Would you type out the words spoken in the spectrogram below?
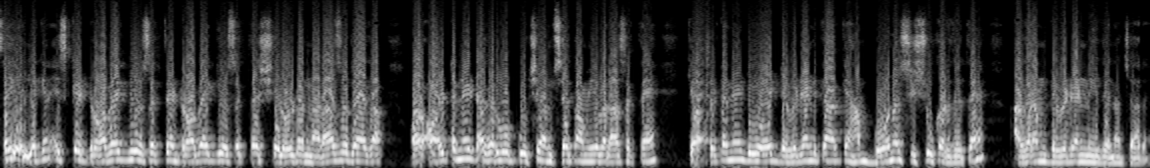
सही है, लेकिन इसके ड्रॉबैक भी हो सकते हैं ड्रॉबैक भी हो सकता है शेयर होल्डर नाराज़ हो जाएगा। और ऑल्टरनेट अगर वो पूछे हमसे तो हम ये बता सकते हैं कि ऑल्टरनेट ये डिविडेंड का कि हम बोनस इशू कर देते हैं, अगर हम डिविडेंड नहीं देना चाह रहे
